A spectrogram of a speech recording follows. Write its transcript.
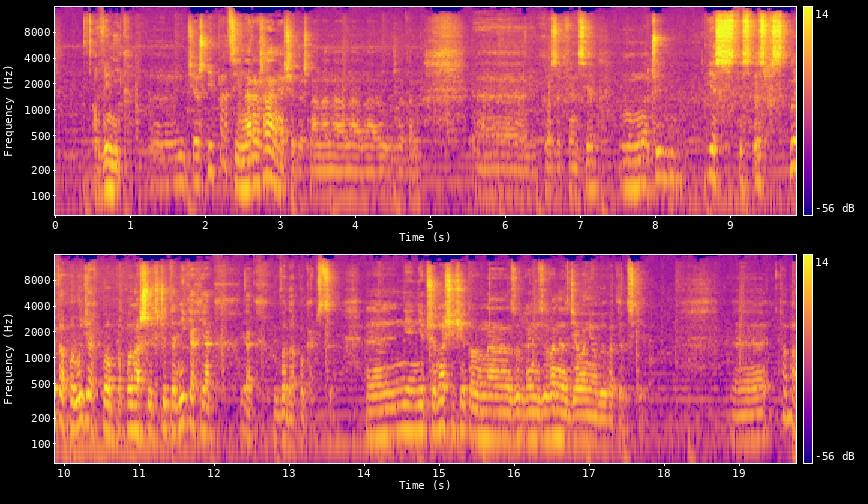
wynik e, ciężkiej pracy i narażania się też na, na, na, na, różne tam e, konsekwencje. Mm, Znaczy jest, s- spływa po ludziach, po, po, po naszych czytelnikach jak, jak woda po kaczce. E, Nie, nie przenosi się to na zorganizowane działania obywatelskie. E, To, no,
